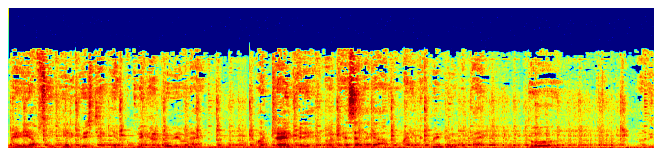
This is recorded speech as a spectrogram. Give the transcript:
मेरी आपसे ही रिक्वेस्ट है कि आप अपने घर पे भी बनाएँ और ट्राई करें और कैसा लगा आप हमारे कमेंट में बताएँ। तो अभी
